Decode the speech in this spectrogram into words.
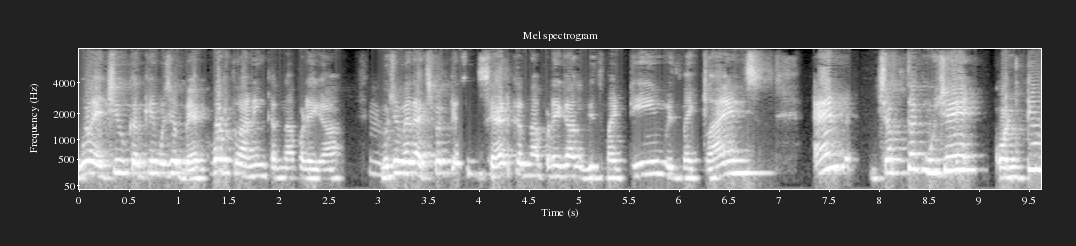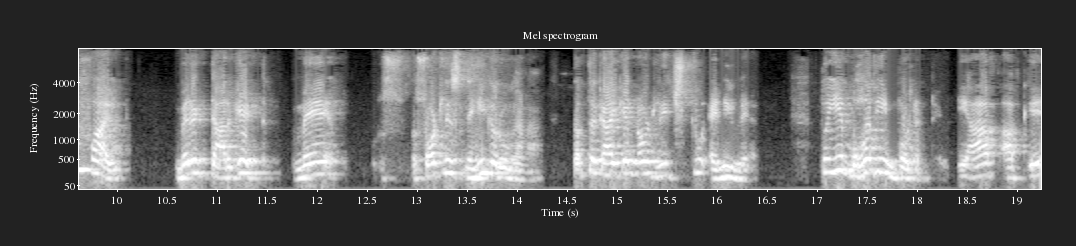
वो अचीव करके मुझे बैकवर्ड प्लानिंग करना पड़ेगा। हम्म। मुझे मेरा एक्सपेक्टेशन सेट करना पड़ेगा with my team with my clients and जब तक मुझे क्वांटिफाइड मेरे टारगेट में शॉर्टलिस्ट नहीं करूँगा ना तब तक I can not reach to any तो ये बहुत ही इंपॉर्टेंट है कि आप आपके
